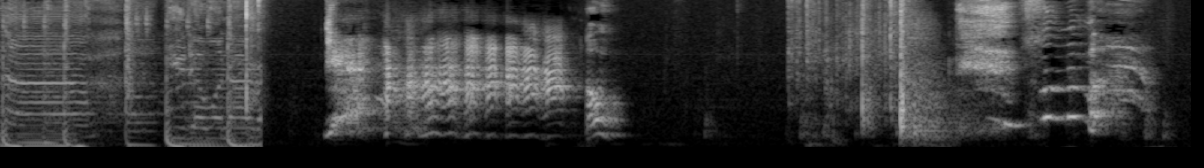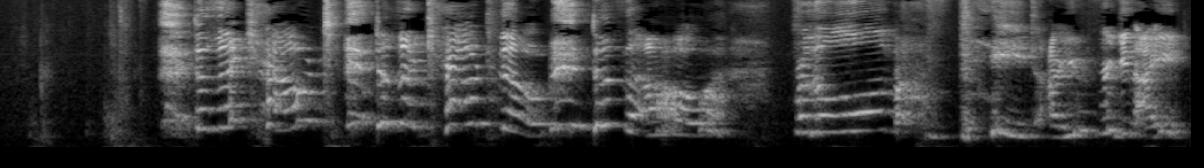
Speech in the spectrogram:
nah. You don't wanna. Yeah! Oh! Son of a... Does that count? Does that count though? Does that... Oh! For the love of Pete! Are you freaking... I...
